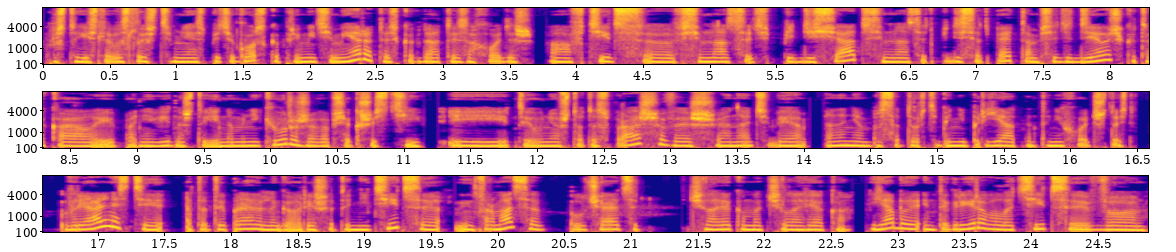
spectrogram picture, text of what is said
просто если вы слышите меня из Пятигорска, примите меры, то есть когда ты заходишь а, в ТИЦ в 17.50, 17.55, там сидит девочка такая, и по ней видно, что ей на маникюр уже вообще к шести, и ты у нее что-то спрашиваешь, и она тебе, она не амбассадор, тебе неприятно, ты не хочешь. То есть в реальности, это ты правильно говоришь, это не ТИЦы, информация получается человеком от человека. Я бы интегрировала ТИЦы в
